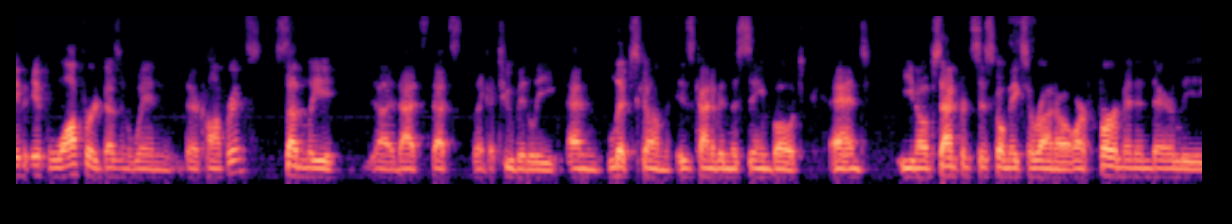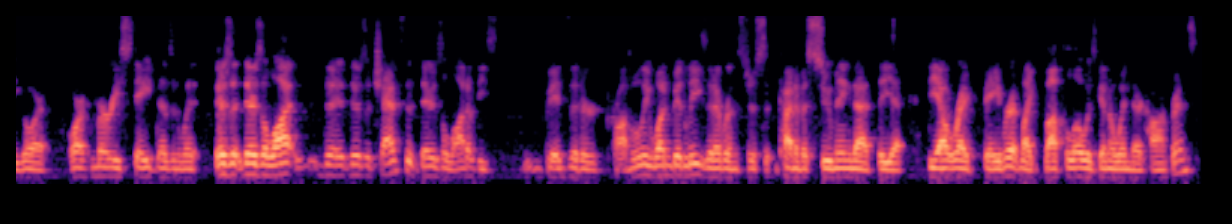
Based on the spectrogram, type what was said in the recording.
if, if Wofford doesn't win their conference, suddenly uh, that's that's like a two bid league, and Lipscomb is kind of in the same boat. And you know, if San Francisco makes a run, or, or Furman in their league, or or if Murray State doesn't win, there's a, there's a lot there's a chance that there's a lot of these bids that are probably one bid leagues that everyone's just kind of assuming that the the outright favorite like Buffalo is going to win their conference.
